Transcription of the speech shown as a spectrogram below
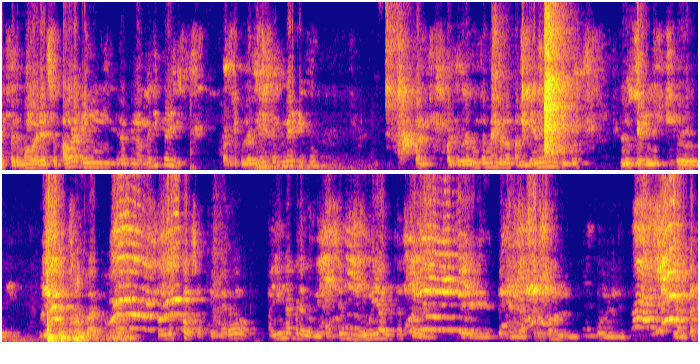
esperemos ver eso. Ahora, en Latinoamérica y particularmente en México, bueno, particularmente en México, no, también en México, lo que eh, yo quiero observar son dos cosas. Primero, hay una predominancia muy alta sobre, de, de generación con, con plantas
